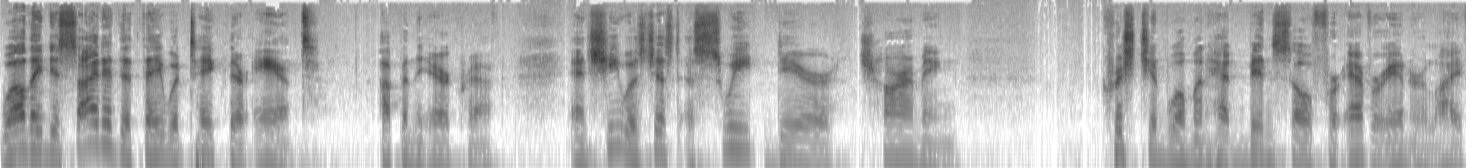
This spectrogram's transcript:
Well, they decided that they would take their aunt up in the aircraft, and she was just a sweet, dear, charming Christian woman, had been so forever in her life.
